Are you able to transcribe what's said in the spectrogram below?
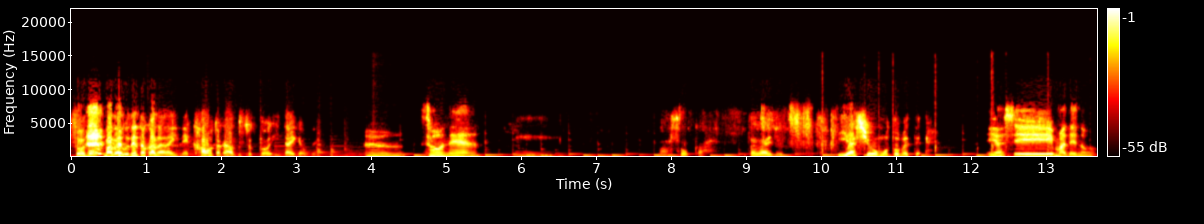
そうね。まだ腕とかならいいね。顔とかだとちょっと痛いけどね。うんそうねうん。まあそうか。お互いに癒しを求めて。癒しまでの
